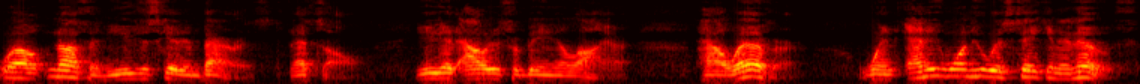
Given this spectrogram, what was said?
Well, nothing. You just get embarrassed. That's all. You get outed for being a liar. However, when anyone who has taken an oath,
